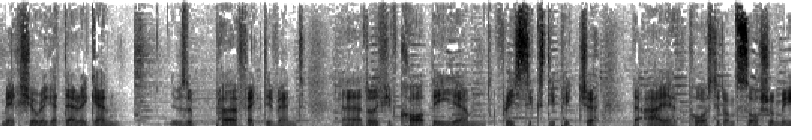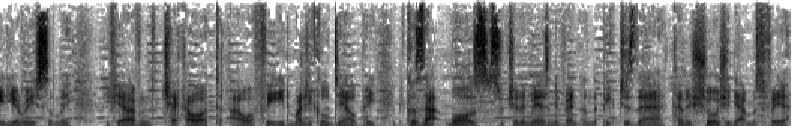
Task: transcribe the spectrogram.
make sure we get there again. It was a perfect event. Uh, I don't know if you've caught the um, 360 picture that I had posted on social media recently. If you haven't, check out our feed, Magical DLP, because that was such an amazing event, and the pictures there kind of shows you the atmosphere.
